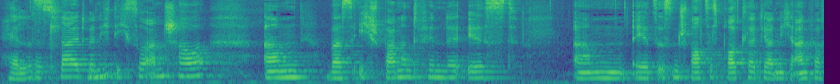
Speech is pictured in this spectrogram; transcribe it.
helles das, Kleid, wenn ich mhm. dich so anschaue. Ähm, was ich spannend finde, ist, ähm, jetzt ist ein schwarzes Brautkleid ja nicht einfach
